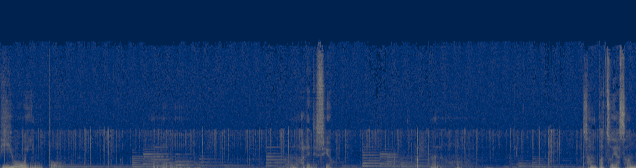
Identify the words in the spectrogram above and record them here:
美容院とあのあのあれですよ。あの散髪屋さん？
